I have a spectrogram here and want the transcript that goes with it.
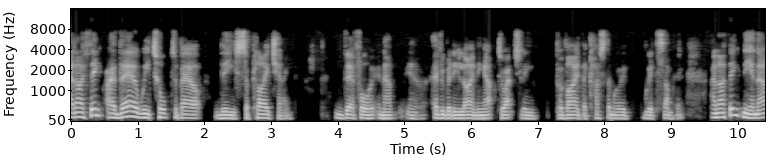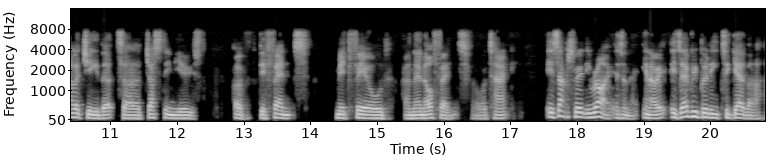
And I think uh, there we talked about the supply chain. Therefore, you know, you know, everybody lining up to actually provide the customer with, with something. And I think the analogy that uh, Justin used of defense, midfield, and then offense or attack is absolutely right, isn't it? You know, is everybody together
